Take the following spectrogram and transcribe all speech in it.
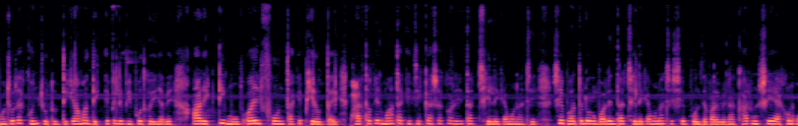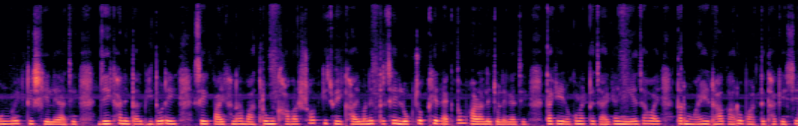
নজর এখন চতুর্দিকে আমার দেখতে পেলে বিপদ হয়ে যাবে। আর একটি মোবাইল ফোন তাকে ফেরত দেয়। পার্থকের মা তাকে জিজ্ঞাসা করে, তার ছেলে কেমন আছে? সেই ভদ্রলোক বলেন, তার ছেলে কেমন আছে সে বলতে পারবে না। কারণ সে এখন অন্য একটি ছেলে আছে, যেখানে তার ভিতরেই সে পায়খানা, বাথরুম, খাবার সব কিছুই খায়। মানে সেই লোকচক্ষের একদম আড়ালে চলে গেছে। তাকে এরকম একটা জায়গায় নিয়ে যাওয়ায় তার মায়ের রাগ আরও বাড়তে থাকে। সে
